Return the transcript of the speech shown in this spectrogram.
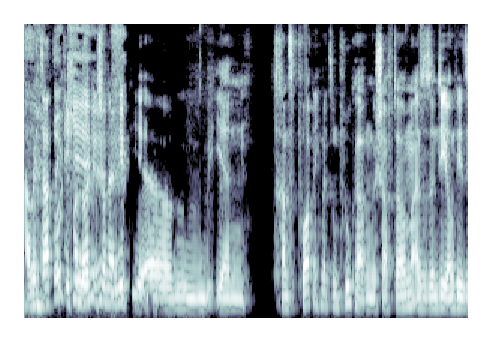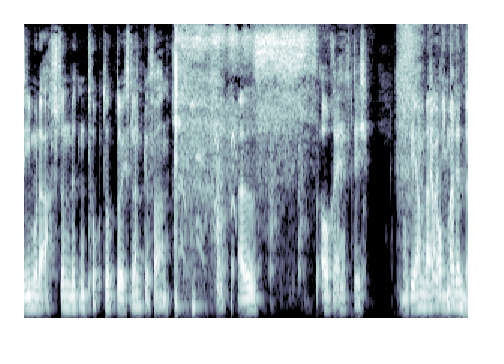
Habe ich tatsächlich von Okay. Leuten schon erlebt, die ähm, ihren Transport nicht mehr zum Flughafen geschafft haben. Also sind die irgendwie sieben oder acht Stunden mit einem Tuk-Tuk durchs Land gefahren. also es ist auch heftig. Und wir haben dann Ja, auch mal den das,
